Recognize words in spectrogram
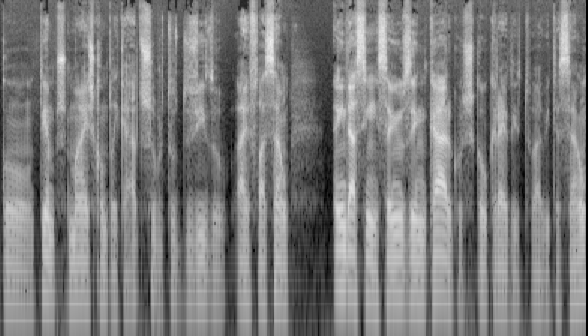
com tempos mais complicados, sobretudo devido à inflação, ainda assim sem os encargos com o crédito à habitação,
